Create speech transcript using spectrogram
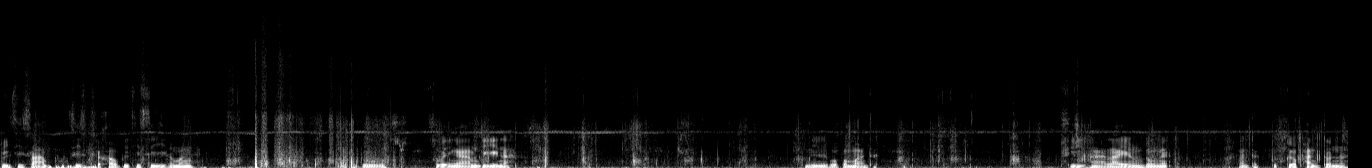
ปีที่สามที่จะเข้าปีที่สี่แล้วมั้งดูสวยงามดีนะ มีว่าประมาณสักสี่ห้าไร่ตรงเนี้ยมันสักเกือบพันต้นเลย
